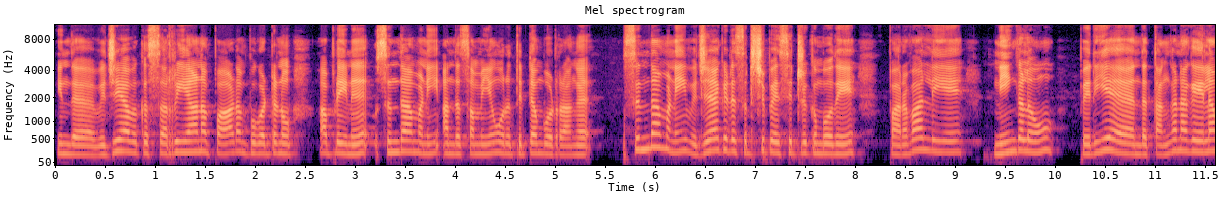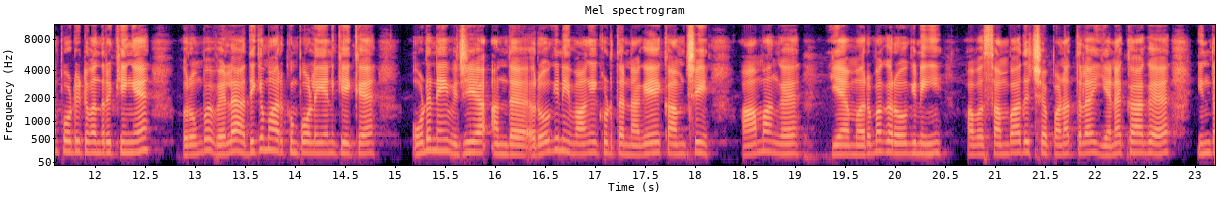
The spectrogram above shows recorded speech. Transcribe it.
இந்த விஜயாவுக்கு சரியான பாடம் புகட்டணும் அப்படின்னு சிந்தாமணி அந்த சமயம் ஒரு திட்டம் போடுறாங்க. சிந்தாமணி விஜயா கிட்ட சிரித்து பேசிகிட்டு இருக்கும்போதே பரவாயில்லையே நீங்களும் பெரிய இந்த தங்க நகையெல்லாம் போட்டுட்டு வந்திருக்கீங்க. ரொம்ப விலை அதிகமாக இருக்கும் போலையேன்னு கேட்க உடனே விஜயா அந்த ரோகிணி வாங்கி கொடுத்த நகையை காமிச்சு ஆமாங்க என் மருமக ரோகிணி அவள் சம்பாதிச்ச பணத்தில் எனக்காக இந்த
